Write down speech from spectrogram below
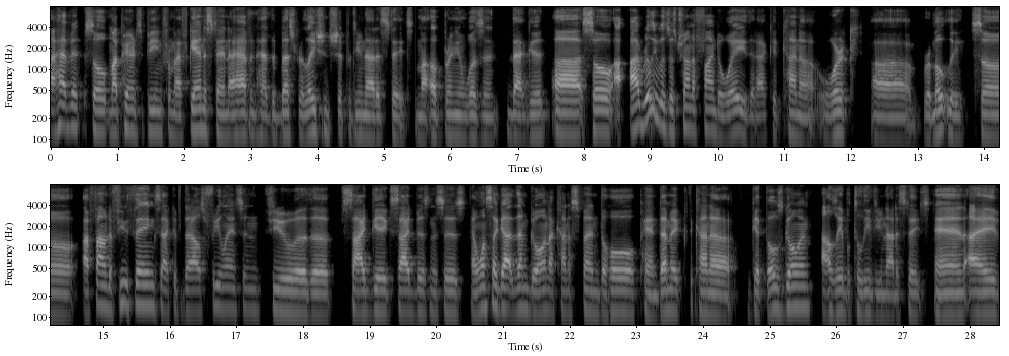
I haven't so my parents being from Afghanistan, I haven't had the best relationship with the United States. My upbringing wasn't that good. Uh so I, I really was just trying to find a way that I could kind of work uh, remotely. So I found a few things I could that I was freelancing, few of the side gigs, side businesses, and once I got them going, I kind of spent the whole pandemic to kind of get those going. I was able to leave the United States, and I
